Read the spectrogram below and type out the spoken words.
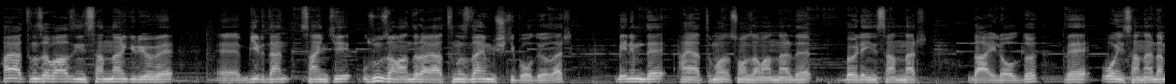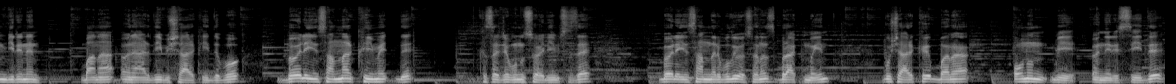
hayatınıza bazı insanlar giriyor ve e, birden sanki uzun zamandır hayatınızdaymış gibi oluyorlar. Benim de hayatıma son zamanlarda böyle insanlar dahil oldu ve o insanlardan birinin bana önerdiği bir şarkıydı bu. Böyle insanlar kıymetli. Kısaca bunu söyleyeyim size. Böyle insanları buluyorsanız bırakmayın. Bu şarkı bana onun bir önerisiydi.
